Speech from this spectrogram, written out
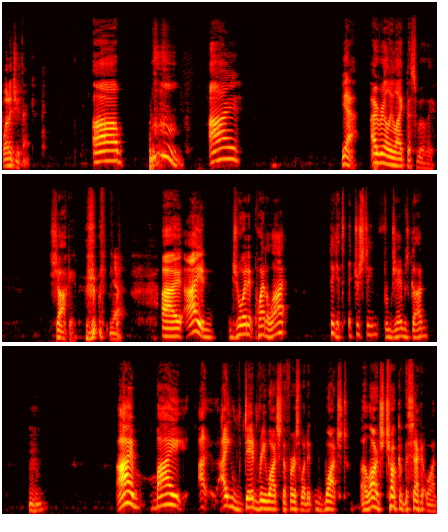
What did you think? Um, I, yeah, I really like this movie. Shocking. yeah I I enjoyed it quite a lot. I think it's interesting from James Gunn. hmm I my I I did rewatch the first one. It watched a large chunk of the second one.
